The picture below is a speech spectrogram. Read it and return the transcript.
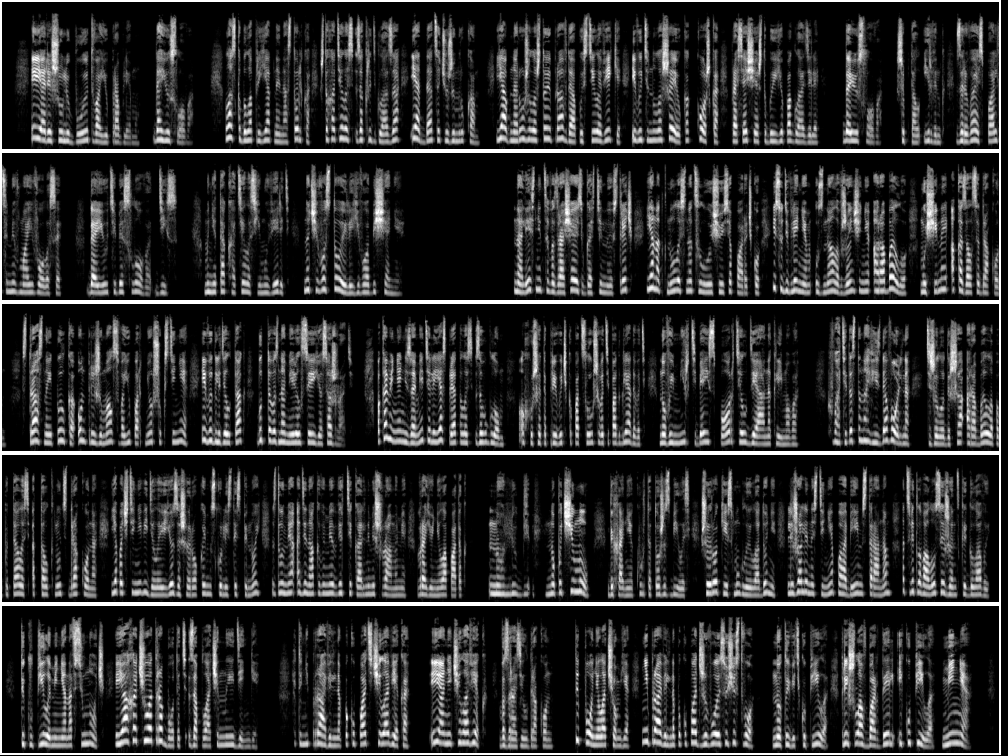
И я решу любую твою проблему. Даю слово». Ласка была приятной настолько, что хотелось закрыть глаза и отдаться чужим рукам. Я обнаружила, что и правда опустила веки и вытянула шею, как кошка, просящая, чтобы ее погладили. «Даю слово», — шептал Ирвинг, зарываясь пальцами в мои волосы. «Даю тебе слово, Дис». Мне так хотелось ему верить, но чего стоили его обещания? На лестнице, возвращаясь в гостиную встреч, я наткнулась на целующуюся парочку и с удивлением узнала в женщине Арабеллу. Мужчиной оказался дракон. Страстно и пылко он прижимал свою партнершу к стене и выглядел так, будто вознамерился ее сожрать. Пока меня не заметили, я спряталась за углом. Ох уж эта привычка подслушивать и подглядывать. Новый мир тебя испортил, Диана Климова. «Хватит, остановись, довольно!» Тяжело дыша, Арабелла попыталась оттолкнуть дракона. Я почти не видела ее за широкой мускулистой спиной с двумя одинаковыми вертикальными шрамами в районе лопаток. «Но люби... Но почему?» Дыхание Курта тоже сбилось. Широкие смуглые ладони лежали на стене по обеим сторонам от светловолосой женской головы. «Ты купила меня на всю ночь. Я хочу отработать заплаченные деньги». «Это неправильно покупать человека!» «Я не человек», — возразил дракон. «Ты понял, о чем я. Неправильно покупать живое существо. Но ты ведь купила, пришла в бордель и купила меня».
